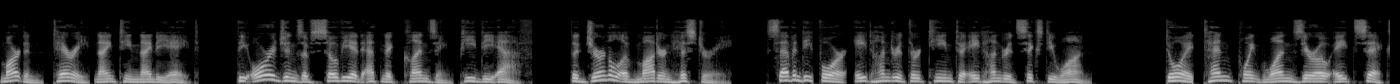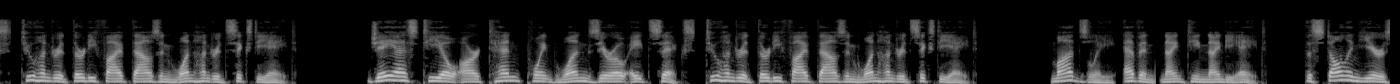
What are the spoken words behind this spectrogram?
Martin, Terry The Origins of Soviet Ethnic Cleansing PDF. The Journal of Modern History. 74, 813–861 doi 10.1086 235168 JSTOR 10.1086 235168 Mawdsley, Evan 1998 The Stalin Years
